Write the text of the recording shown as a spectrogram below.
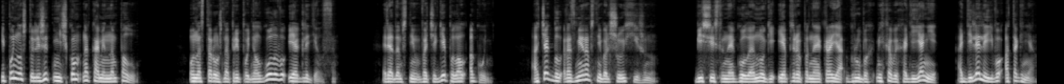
и понял, что лежит ничком на каменном полу. Он осторожно приподнял голову и огляделся. Рядом с ним в очаге пылал огонь. Очаг был размером с небольшую хижину. Бесчисленные голые ноги и обтрепанные края грубых меховых одеяний отделяли его от огня.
